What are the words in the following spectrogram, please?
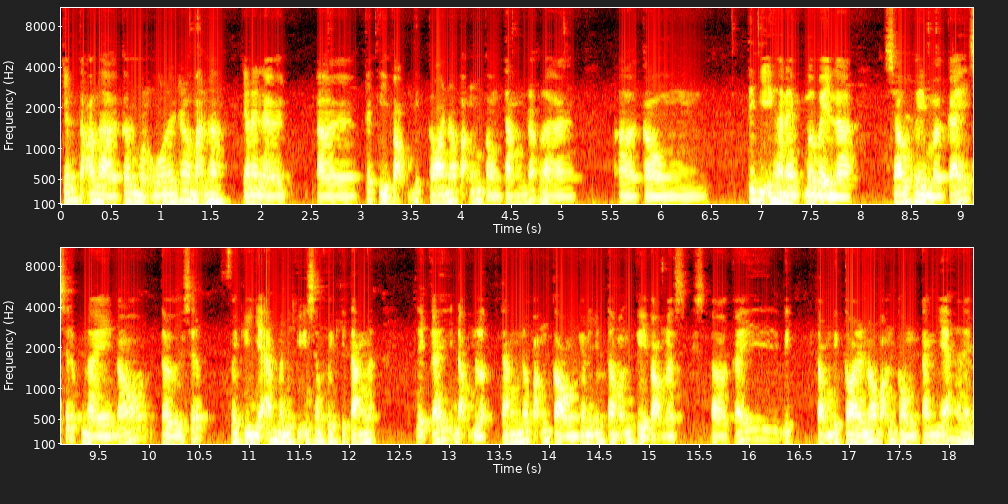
chứng tỏ là có một mua lên rất là mạnh ha. Cho nên là uh, cái kỳ vọng Bitcoin nó vẫn còn tăng rất là uh, còn tiếp diễn anh em. Bởi vì là sau khi mà cái setup này nó từ setup phi kỳ giảm mà nó chuyển sang phi kỳ tăng đó, thì cái động lực tăng nó vẫn còn cho nên chúng ta vẫn kỳ vọng là uh, cái đồng Bitcoin nó vẫn còn tăng giá anh em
